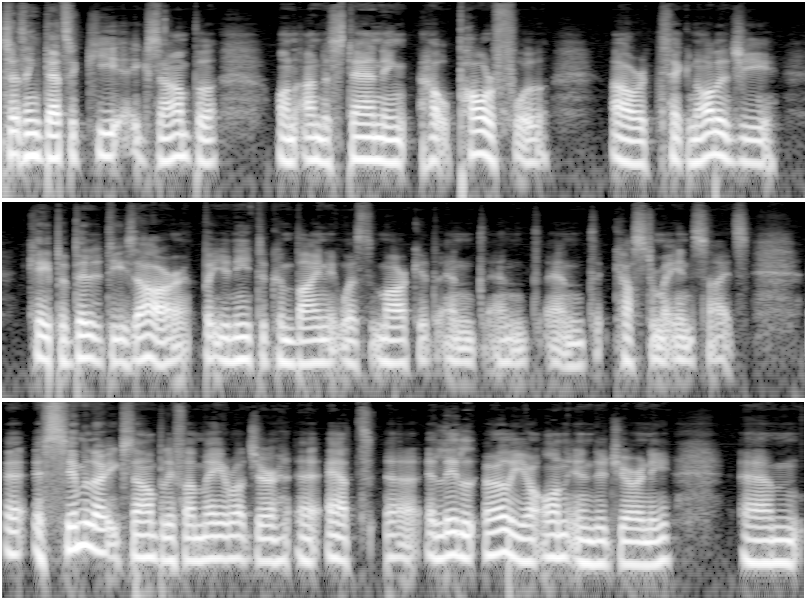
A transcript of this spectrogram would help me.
So I think that's a key example on understanding how powerful our technology capabilities are, but you need to combine it with market and and and customer insights. A similar example, if I may, Roger, uh, at uh, a little earlier on in the journey, um,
